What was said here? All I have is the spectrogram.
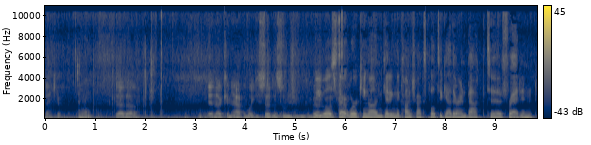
Thank you. All right. That, uh, and that can happen, like you said, as soon as you can come back. We with will us. start working on getting the contracts pulled together and back to Fred and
